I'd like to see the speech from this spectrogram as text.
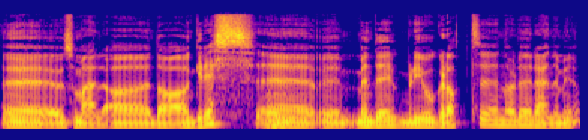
eh, som er av, da av gress. Mm. Eh, men det blir jo glatt eh, når det regner mye?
